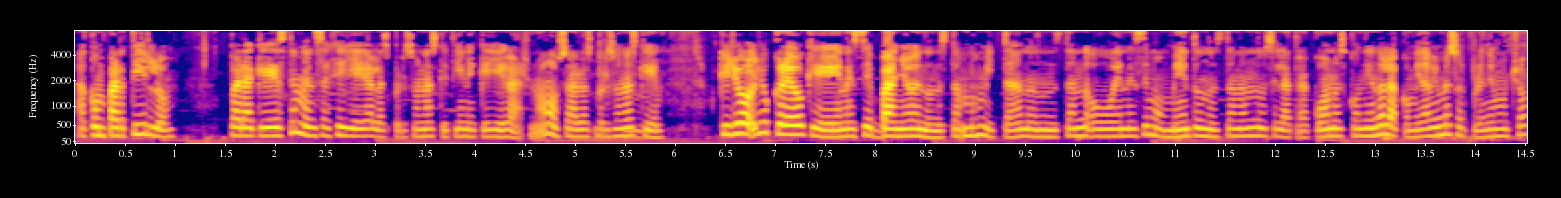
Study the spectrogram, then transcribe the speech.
a compartirlo para que este mensaje llegue a las personas que tiene que llegar, ¿no? O sea, a las personas que que yo yo creo que en ese baño en donde están vomitando, en donde están o en ese momento en donde están dándose el atracón o escondiendo la comida, a mí me sorprendió mucho,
